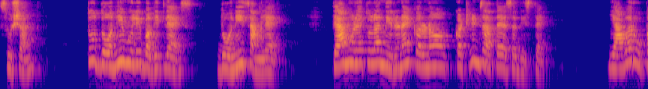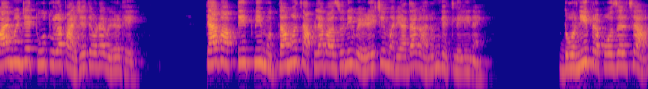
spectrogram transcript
सुशांत तू दोन्ही मुली बघितल्या आहेस. दोन्ही चांगल्या आहेत. त्यामुळे तुला निर्णय करणं कठीण जातंय असं दिसतंय. यावर उपाय म्हणजे तू तुला पाहिजे तेवढा वेळ घे. त्या बाबतीत मी मुद्दामच आपल्या बाजूनी वेळेची मर्यादा घालून घेतलेली नाही. दोन्ही प्रपोजलचा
